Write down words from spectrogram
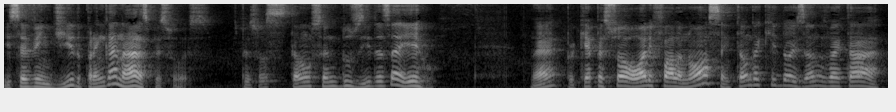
Isso é vendido para enganar as pessoas. As pessoas estão sendo induzidas a erro, né? Porque a pessoa olha e fala: Nossa, então daqui dois anos vai estar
